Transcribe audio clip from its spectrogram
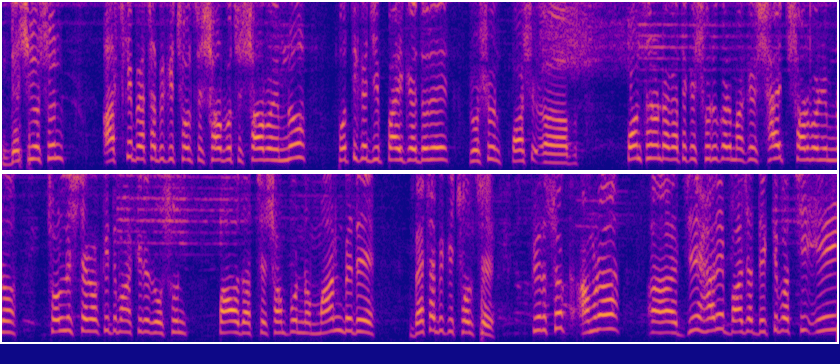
দেশি রসুন, আজকে বেচা বিক্রি চলছে সর্বোচ্চ সর্বনিম্ন প্রতি কেজি পাইকারি দরে রসুন পঞ্চান্ন টাকা থেকে শুরু করে মার্কেটে ষাট সর্বনিম্ন চল্লিশ টাকা কিন্তু মার্কেটে রসুন পাওয়া যাচ্ছে। সম্পূর্ণ মান বেঁধে বেচা বিক্রি চলছে। প্রিয় দর্শক, আমরা যে হারে বাজার দেখতে পাচ্ছি এই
